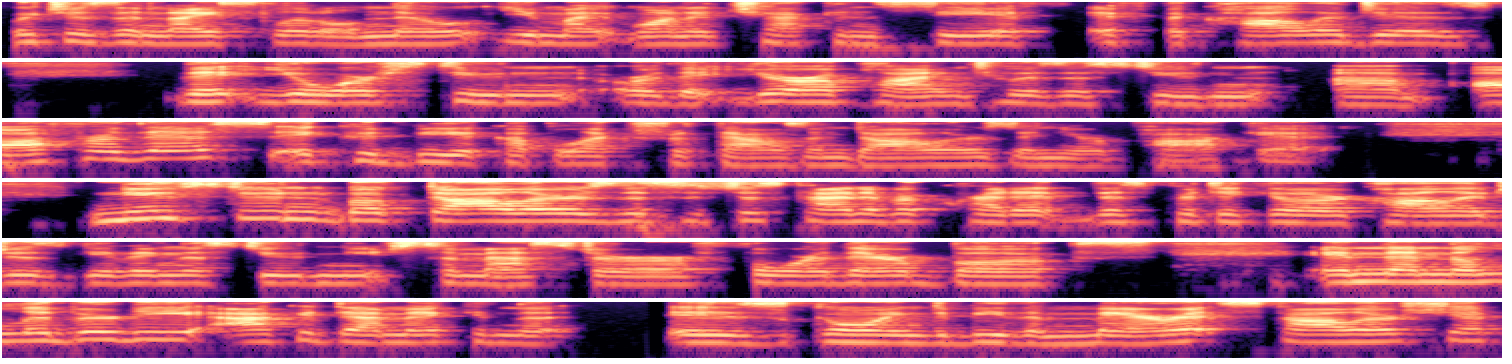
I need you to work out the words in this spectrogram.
which is a nice little note. You might want to check and see if, if the colleges that your student or that you're applying to as a student um, offer this, it could be a couple extra thousand dollars in your pocket. New student book dollars, this is just kind of a credit this particular college is giving the student each semester for their books. And then the Liberty Academic and the is going to be the merit scholarship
